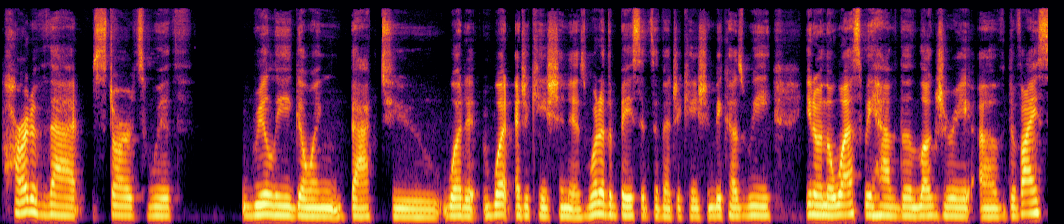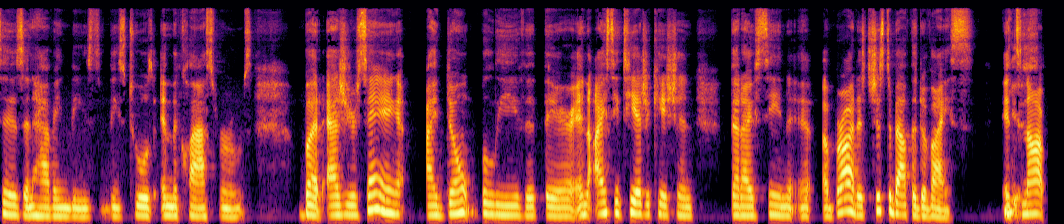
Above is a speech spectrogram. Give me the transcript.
part of that starts with really going back to what it what education is what are the basics of education because we you know in the west we have the luxury of devices and having these these tools in the classrooms but as you're saying i don't believe that they're in ict education that i've seen eh, abroad it's just about the device it's yes. not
